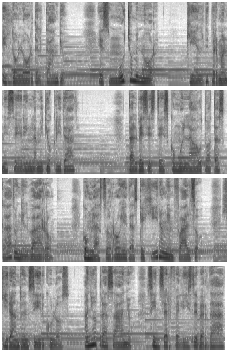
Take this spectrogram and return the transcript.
El dolor del cambio es mucho menor que el de permanecer en la mediocridad. Tal vez estés como el auto atascado en el barro, con las ruedas que giran en falso, girando en círculos, año tras año, sin ser feliz de verdad.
